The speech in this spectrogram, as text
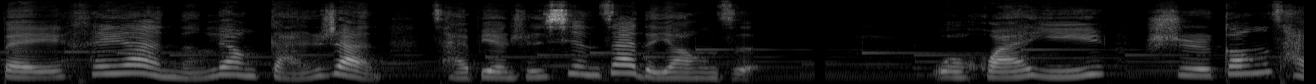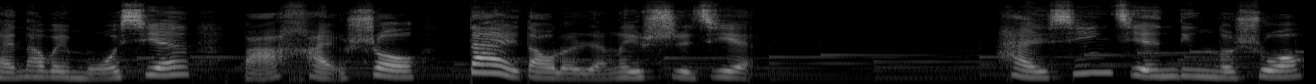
被黑暗能量感染，才变成现在的样子。我怀疑是刚才那位魔仙把海兽带到了人类世界。海星坚定地说：“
